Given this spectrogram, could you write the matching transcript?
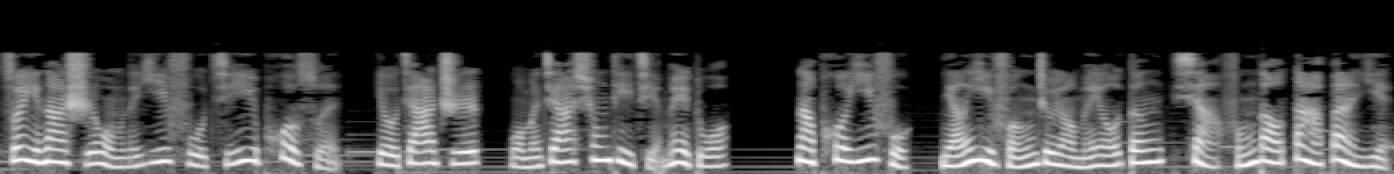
所以那时我们的衣服极易破损。又加之我们家兄弟姐妹多，那破衣服娘一缝就要煤油灯下缝到大半夜。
